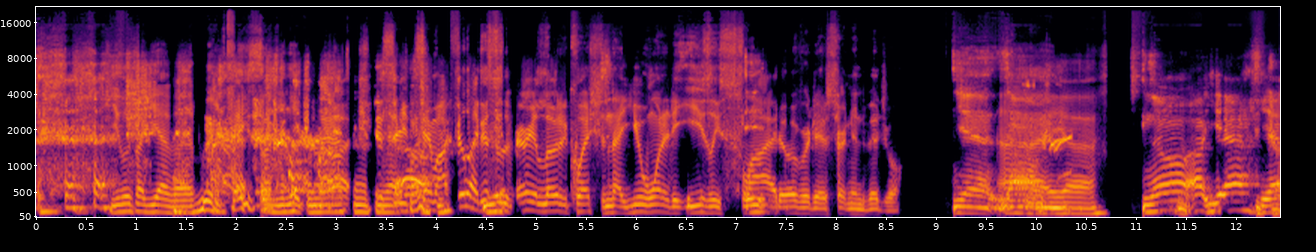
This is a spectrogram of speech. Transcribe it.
you look like you have a weird face on you looking at You Anthony. see, that Tim. I feel like this is a very loaded question that you wanted to easily slide over to a certain individual. Yeah. I, um, uh, no. Uh, yeah. Yeah.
